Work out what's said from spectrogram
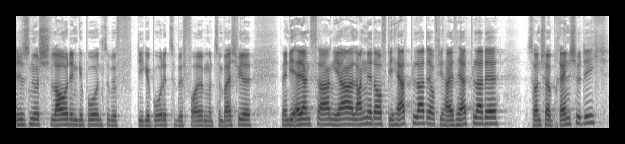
ist es nur schlau, den Geboten zu die Gebote zu befolgen. Und zum Beispiel, wenn die Eltern sagen, ja, lang nicht auf die Herdplatte, auf die heiße Herdplatte, sonst verbrennst du dich,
